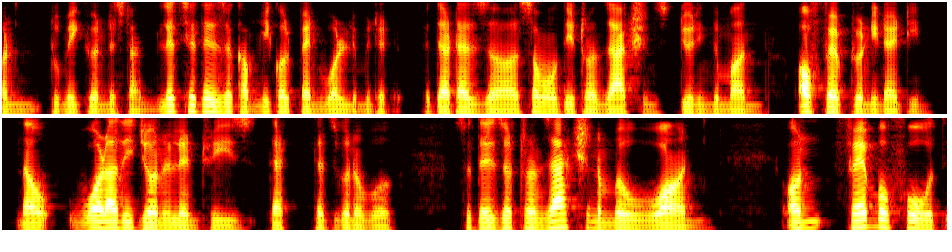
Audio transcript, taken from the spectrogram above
to make you understand. Let's say there is a company called Pen World Limited that has uh, some of the transactions during the month of Feb 2019. Now what are the journal entries that that's going to work? So there's a transaction number one on Feb 4th,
